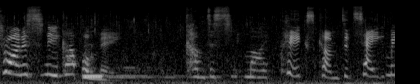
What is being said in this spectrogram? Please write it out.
trying to sneak up on me? Come to see my pigs come to take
